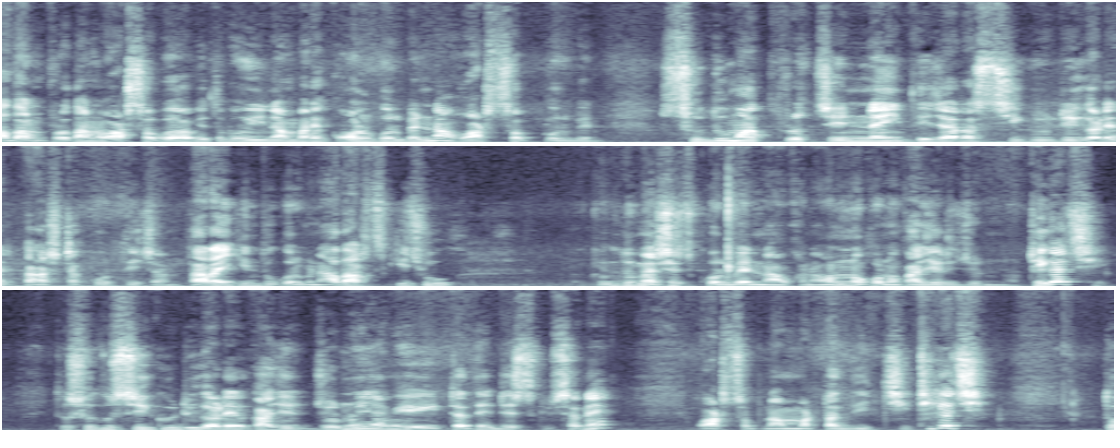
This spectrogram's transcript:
আদান প্রদান হোয়াটসঅ্যাপে হবে, তবে ওই নাম্বারে কল করবেন না হোয়াটসঅ্যাপ করবেন। শুধুমাত্র চেন্নাইতে যারা সিকিউরিটি গার্ডের কাজটা করতে চান, তারাই কিন্তু করবেন আদার্স কিছু কিন্তু মেসেজ করবেন না ওখানে, অন্য কোনো কাজের জন্য, ঠিক আছে? তো শুধু সিকিউরিটি গার্ডের কাজের জন্যই আমি এইটাতে ডিসক্রিপশানে হোয়াটসঅ্যাপ নাম্বারটা দিচ্ছি, ঠিক আছে? তো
